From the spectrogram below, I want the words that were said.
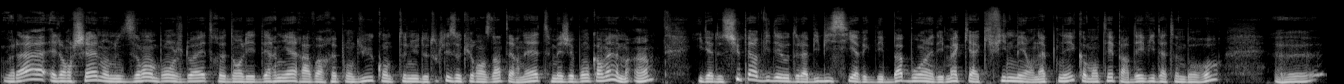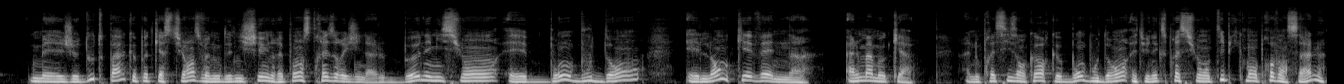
Voilà, elle enchaîne en nous disant bon, je dois être dans les dernières à avoir répondu compte tenu de toutes les occurrences d'internet, mais j'ai bon quand même, hein. Il y a de superbes vidéos de la BBC avec des babouins et des macaques filmés en apnée, commentées par David Attenborough. Euh, mais je doute pas que Podcast Science va nous dénicher une réponse très originale. Bonne émission et bon boudin et l'enkeven, Alma Moka. Elle nous précise encore que bon boudin est une expression typiquement provençale.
